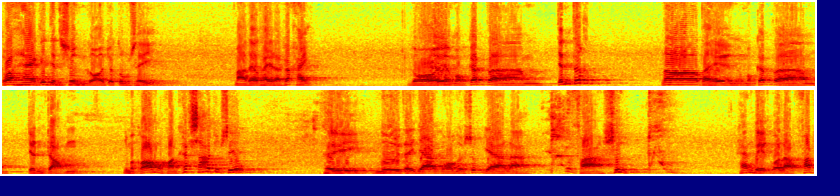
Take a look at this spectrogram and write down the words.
có hai cái danh xưng gọi cho tu sĩ mà theo thầy là rất hay. Gọi một cách uh, chính thức nó thể hiện một cách uh, trịnh trọng nhưng mà có một phần khách sáo chút xíu. Thì người tại gia gọi người xuất gia là phà sư. Hán việt gọi là pháp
